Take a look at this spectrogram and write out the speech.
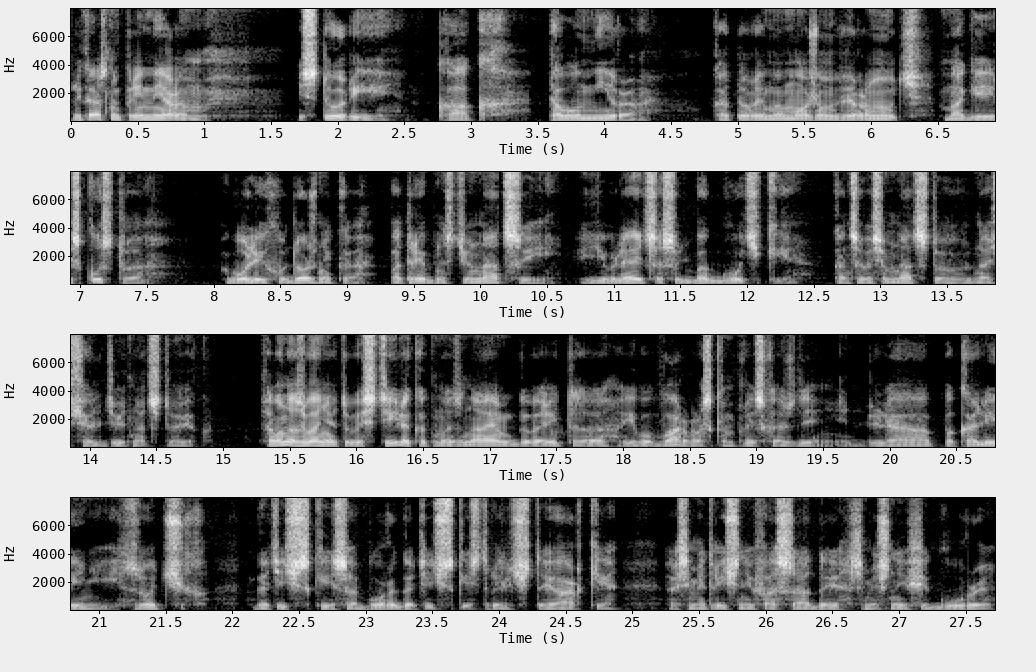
Прекрасным примером истории как того мира, который мы можем вернуть магии искусства, волей художника, потребностью нации, является судьба готики в конце XVIII – начале XIX века. Само название этого стиля, как мы знаем, говорит о его варварском происхождении. Для поколений зодчих готические соборы, готические стрельчатые арки, асимметричные фасады, смешные фигуры,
